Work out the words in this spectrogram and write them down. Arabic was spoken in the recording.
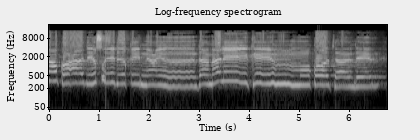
مقعد صدق عند مليك مقتدر.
